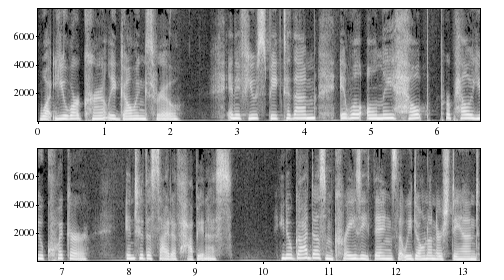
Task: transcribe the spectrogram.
what you are currently going through. And if you speak to them, it will only help propel you quicker into the side of happiness. You know, God does some crazy things that we don't understand,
